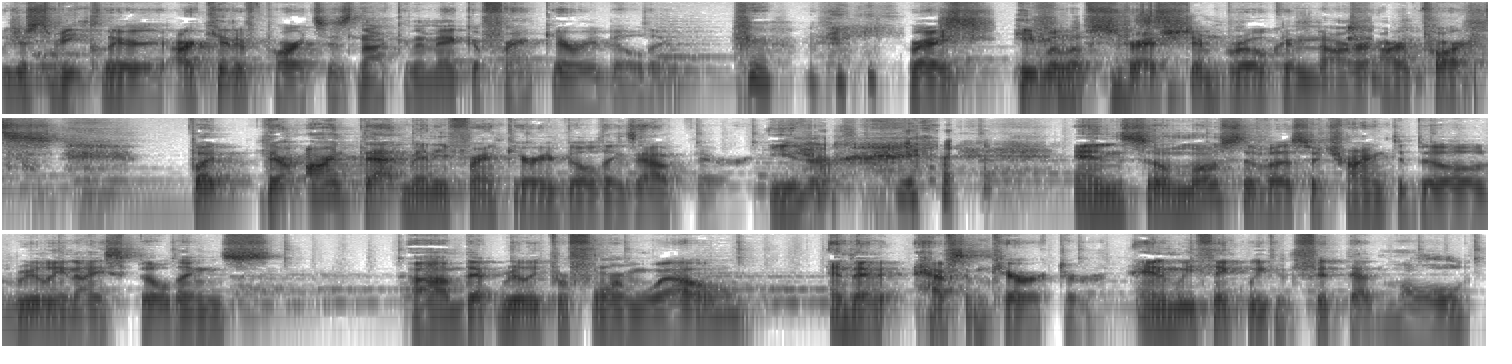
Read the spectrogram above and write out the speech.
just to be clear, our kit of parts is not going to make a Frank Gehry building, okay. right? He will have stretched and broken our, our parts. But there aren't that many Frank Gehry buildings out there either. Yeah. Yeah. And so most of us are trying to build really nice buildings um, that really perform well and that have some character. And we think we can fit that mold.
